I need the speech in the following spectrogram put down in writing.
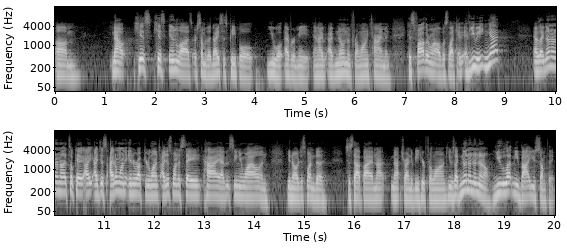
Um, now, his, his in laws are some of the nicest people you will ever meet. And I've, I've known them for a long time. And his father in law was like, Have you eaten yet? And I was like, No, no, no, no, it's okay. I, I just, I don't want to interrupt your lunch. I just want to say hi. I haven't seen you in a while. And, you know, just wanted to, to stop by. I'm not, not trying to be here for long. He was like, No, no, no, no, no. You let me buy you something.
